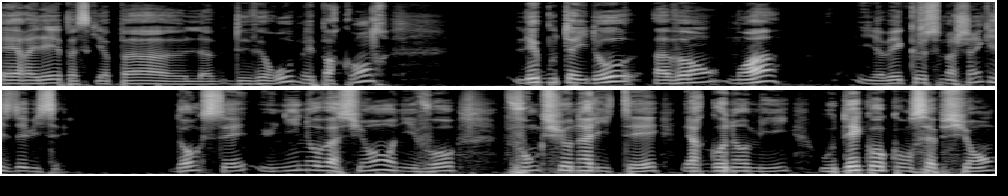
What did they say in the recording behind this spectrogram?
R&D parce qu'il n'y a pas euh, de verrou, mais par contre, les bouteilles d'eau, avant moi, il n'y avait que ce machin qui se dévissait. Donc c'est une innovation au niveau fonctionnalité, ergonomie ou d'éco-conception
